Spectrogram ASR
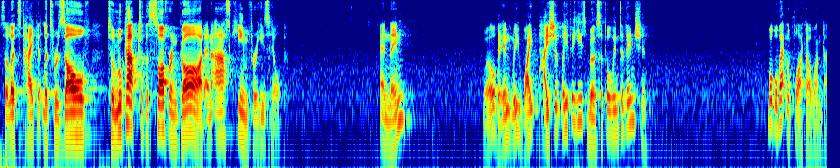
So let's take it. Let's resolve to look up to the sovereign God and ask Him for His help. And then, well, then we wait patiently for His merciful intervention. What will that look like, I wonder?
